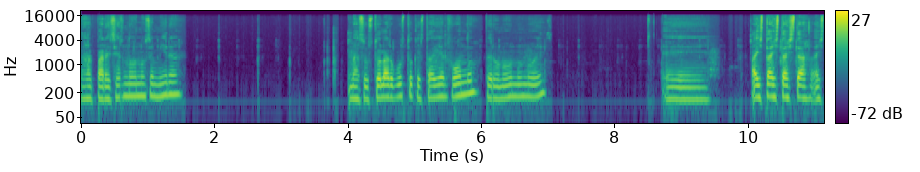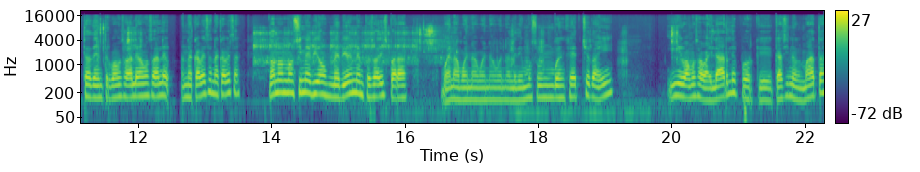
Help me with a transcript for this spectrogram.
Al parecer no, no se mira. Me asustó el arbusto que está ahí al fondo, pero no, no, no es. Eh, Ahí está, ahí está, ahí está, ahí está adentro. Vamos a darle, vamos a darle. En la cabeza, en la cabeza. No, no, no, sí me vio, me vio y me empezó a disparar. Buena, buena, buena, buena. Le dimos un buen headshot ahí. Y vamos a bailarle porque casi nos mata.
